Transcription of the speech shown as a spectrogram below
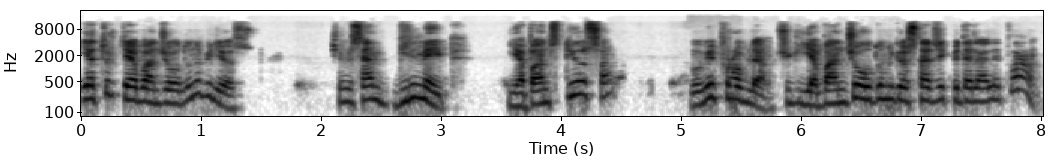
ya Türk ya yabancı olduğunu biliyorsun. Şimdi sen bilmeyip yabancı diyorsan bu bir problem. Çünkü yabancı olduğunu gösterecek bir delalet var mı?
